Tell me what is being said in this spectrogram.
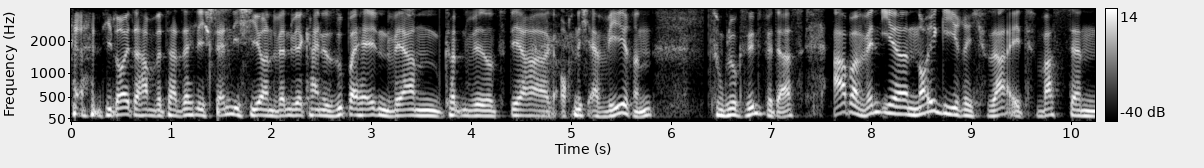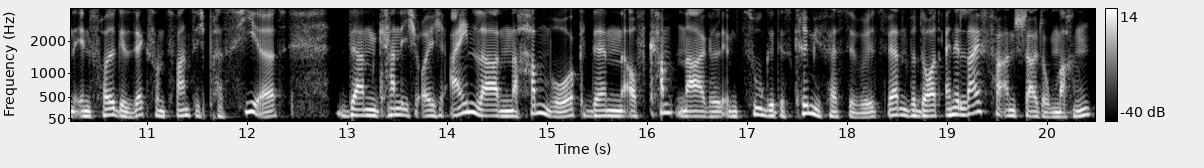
die Leute haben wir tatsächlich ständig hier und wenn wir keine Superhelden wären, könnten wir uns derer auch nicht erwehren. Zum Glück sind wir das. Aber wenn ihr neugierig seid, was denn in Folge 26 passiert, dann kann ich euch einladen nach Hamburg, denn auf Kampnagel im Zuge des Krimi-Festivals werden wir dort eine Live-Veranstaltung machen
